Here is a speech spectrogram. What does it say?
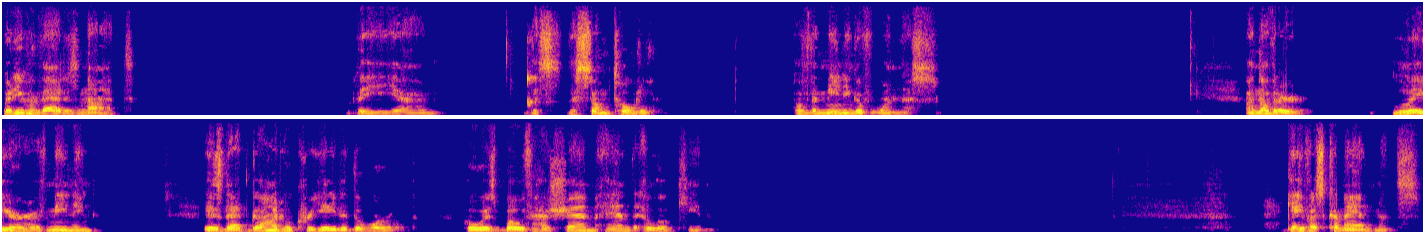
But even that is not the, um, the, the sum total of the meaning of oneness. Another layer of meaning is that God who created the world, who is both Hashem and Elohim, gave us commandments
